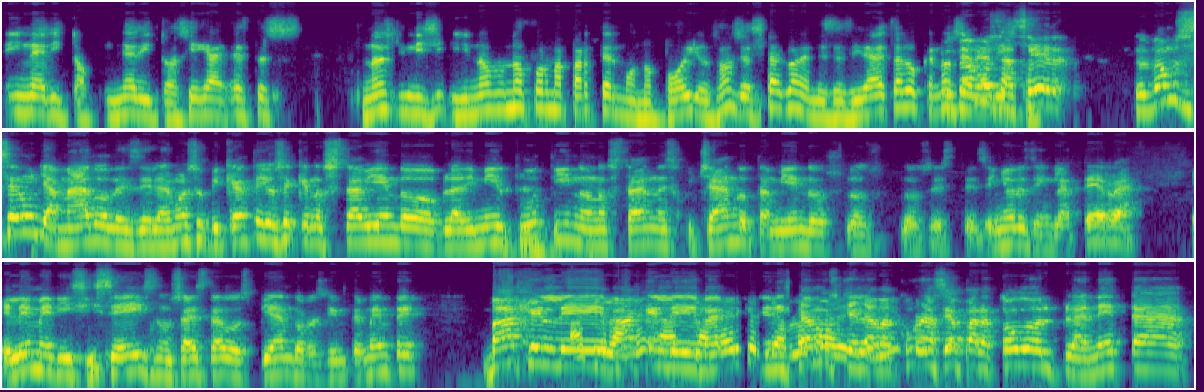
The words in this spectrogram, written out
inédito, inédito, así, este es, no es, y no, no forma parte del monopolio, ¿no? O sea, es algo de necesidad, es algo que no pues se vamos a hacer, pues vamos a hacer un llamado desde el almuerzo picante. Yo sé que nos está viendo Vladimir Putin, o nos están escuchando también los, los, los este, señores de Inglaterra. El M16 nos ha estado espiando recientemente. Bájenle, Ah, bájenle. la- la- la- que te Necesitamos que la vacuna sea para todo el planeta.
